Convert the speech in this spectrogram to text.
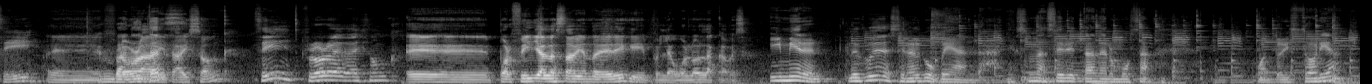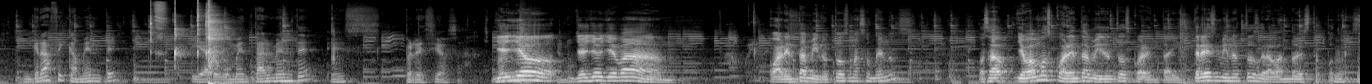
sí. eh. Fluoride Eye Song. Sí, Florida Song. Eh, por fin ya la está viendo Eric y pues le voló la cabeza. Y miren, les voy a decir algo, véanla. Es una serie tan hermosa. Cuanto a historia, gráficamente y argumentalmente es preciosa. No, no. Yayo lleva 40 minutos más o menos. O sea, llevamos 40 minutos, 43 minutos grabando este podcast.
